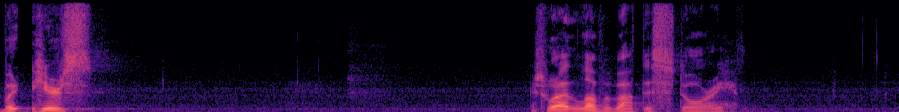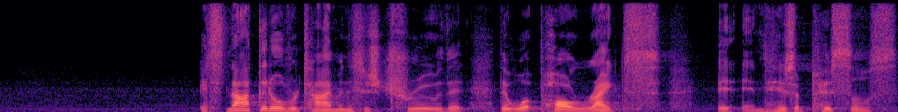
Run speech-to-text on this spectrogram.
But here's, here's what I love about this story. It's not that over time, and this is true, that, that what Paul writes in his epistles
